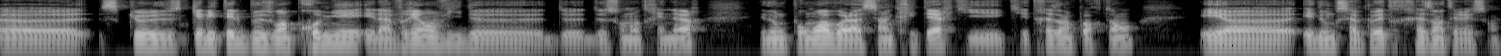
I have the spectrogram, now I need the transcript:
euh, ce que, quel était le besoin premier et la vraie envie de, son entraîneur. Et donc pour moi, voilà, c'est un critère qui, est très important et, euh, et, donc ça peut être très intéressant.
